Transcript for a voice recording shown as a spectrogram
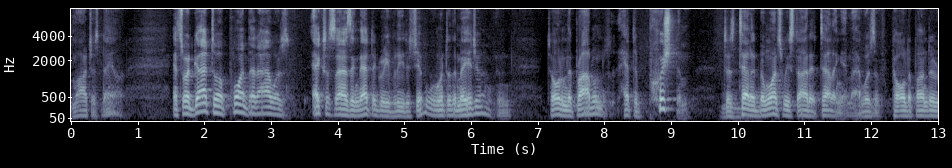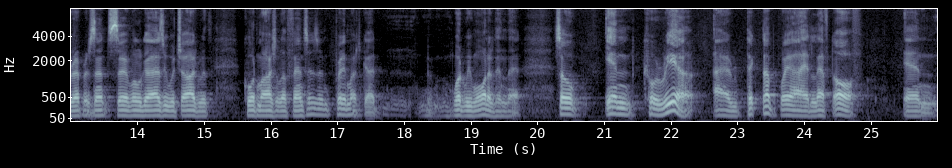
march us down. And so it got to a point that I was exercising that degree of leadership. We went to the major and told him the problems, had to push them to mm-hmm. tell it. But once we started telling him, I was called upon to represent several guys who were charged with court martial offenses and pretty much got what we wanted in that. So in Korea, I picked up where I had left off in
